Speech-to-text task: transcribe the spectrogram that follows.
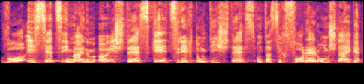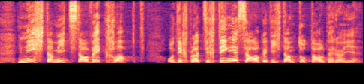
Wo ist jetzt in meinem Eustress, geht es Richtung Distress? Und dass ich vorher umsteige, nicht damit es da wegklappt und ich plötzlich Dinge sage, die ich dann total bereue.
